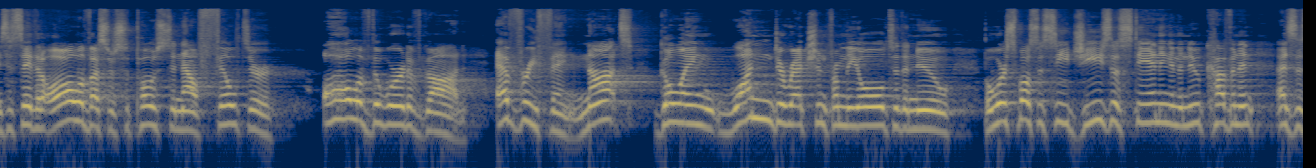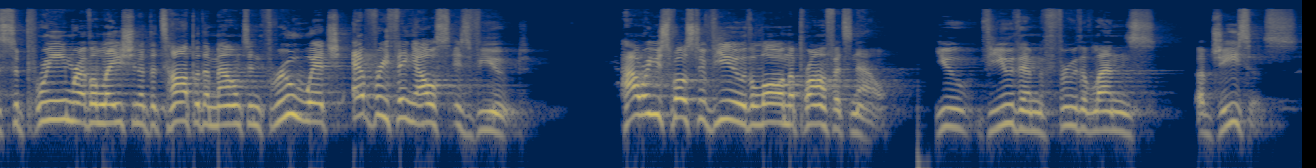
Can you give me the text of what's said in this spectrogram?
Is to say that all of us are supposed to now filter all of the Word of God everything, not going one direction from the old to the new, but we're supposed to see Jesus standing in the new covenant as the supreme revelation at the top of the mountain through which everything else is viewed. How are you supposed to view the law and the prophets now? You view them through the lens of Jesus.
